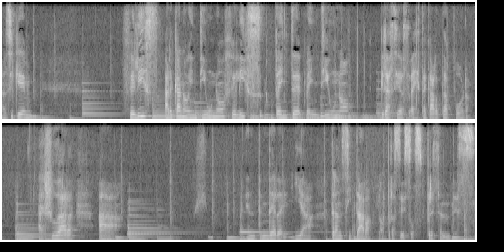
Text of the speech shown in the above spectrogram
Así que feliz Arcano 21, feliz 2021. Gracias a esta carta por ayudar a entender y a transitar los procesos presentes.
